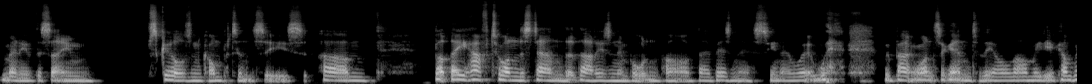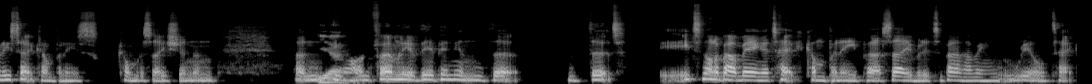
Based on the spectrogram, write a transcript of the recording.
many of the same skills and competencies. Um, but they have to understand that that is an important part of their business. You know, we're, we're, we're back once again to the old our media companies, tech companies conversation, and and yeah. you know, I'm firmly of the opinion that that it's not about being a tech company per se, but it's about having real tech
